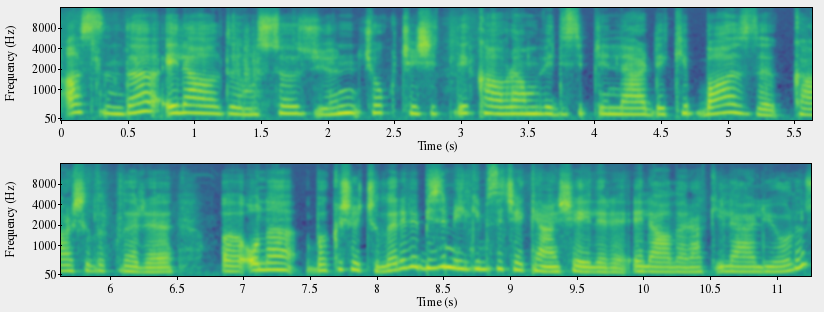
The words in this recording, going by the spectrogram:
aslında ele aldığımız sözcüğün çok çeşitli kavram ve disiplinlerdeki bazı karşılıkları, ona bakış açıları ve bizim ilgimizi çeken şeyleri ele alarak ilerliyoruz.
